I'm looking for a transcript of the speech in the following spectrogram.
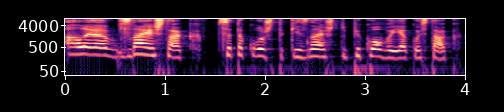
Але, знаєш так, це також такий, знаєш, тупіковий якось так.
